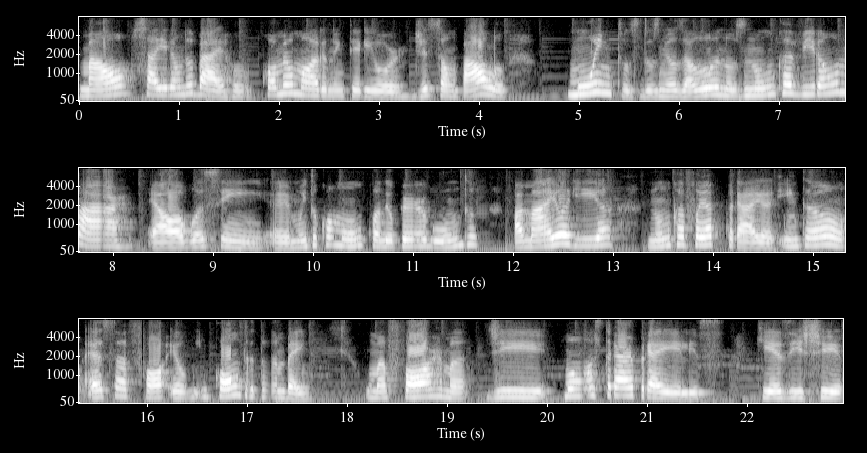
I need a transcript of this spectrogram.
mal saíram do bairro. Como eu moro no interior de São Paulo, muitos dos meus alunos nunca viram o mar. É algo assim, é muito comum quando eu pergunto, a maioria nunca foi à praia. Então, essa eu encontro também uma forma de mostrar para eles que existe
